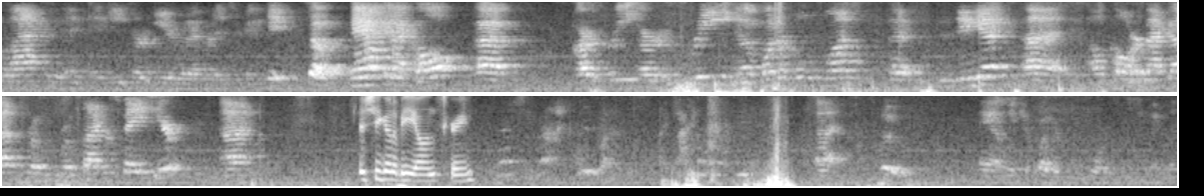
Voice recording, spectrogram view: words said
relax and, and, and eat turkey or whatever it is you're going to do. So now can I call uh, our three, our three uh, wonderful plus uh, Zenia. Uh, I'll call her back up from, from cyberspace here. Uh, Is she gonna be on screen? Uh, move. Hang on, let me trip over some boards really quickly.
